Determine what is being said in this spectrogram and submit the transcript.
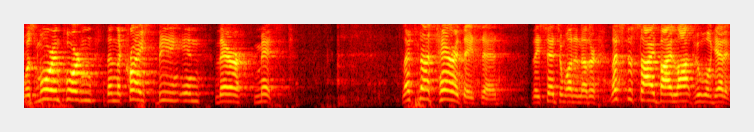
was more important than the Christ being in their midst. Let's not tear it, they said. They said to one another, Let's decide by lot who will get it.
